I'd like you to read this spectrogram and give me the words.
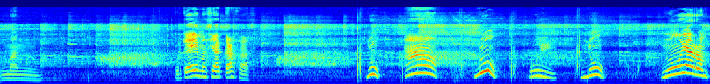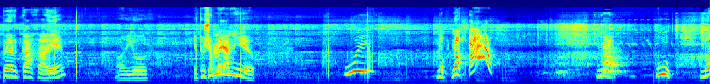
Man. Porque hay demasiadas cajas. ¡No! ¡Ah! ¡No! ¡Uy! ¡No! No voy a romper caja, ¿eh? Adiós. Esto ya me da miedo. Uy. No, no. ¡Ah! No. Uh, no,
